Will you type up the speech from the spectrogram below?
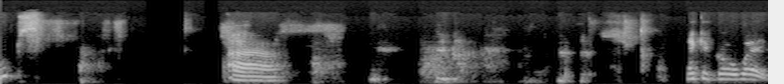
oops, uh, Make it go away.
